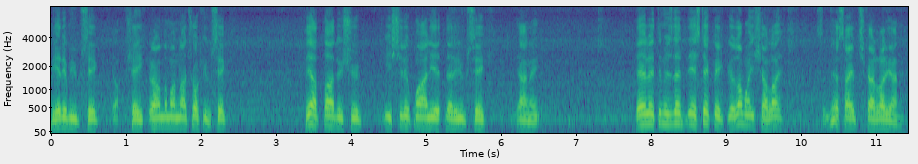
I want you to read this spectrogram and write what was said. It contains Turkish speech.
Verim yüksek, şey randımanlar çok yüksek. Fiyatlar düşük, işçilik maliyetleri yüksek. Yani devletimizde destek bekliyoruz ama inşallah bize sahip çıkarlar yani.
